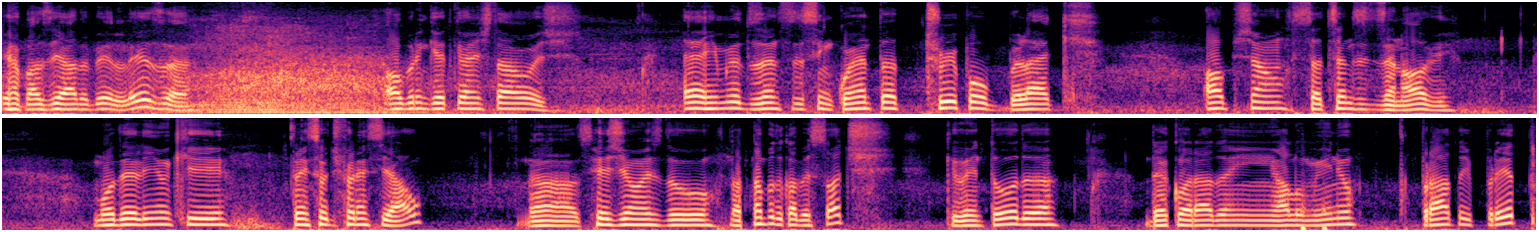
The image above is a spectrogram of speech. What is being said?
E rapaziada, beleza? Olha o brinquedo que a gente tá hoje. R1250 Triple Black Option 719 Modelinho que tem seu diferencial Nas regiões do, da tampa do cabeçote Que vem toda decorada em alumínio, prata e preto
